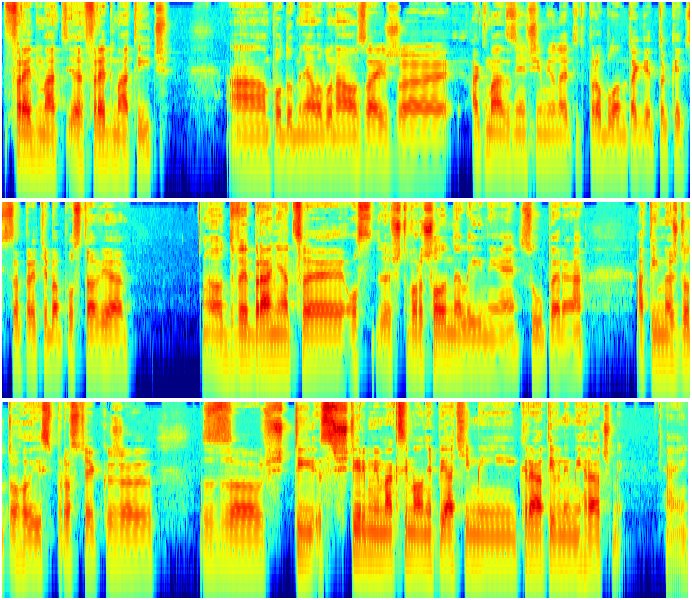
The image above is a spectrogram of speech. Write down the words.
Fred, Mat- Fred Matič a podobne, lebo naozaj, že ak má s niečím United problém, tak je to, keď sa pre teba postavia dve braniace štvorčlenné línie súpera a ty máš do toho ísť proste akože s, šty, s štyrmi, maximálne piatimi kreatívnymi hráčmi. Hej.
